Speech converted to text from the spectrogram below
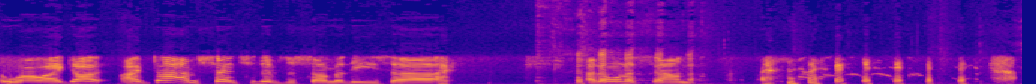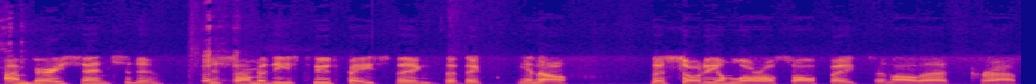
Well, I got I'm got, I'm sensitive to some of these. Uh, I don't want to sound. I'm very sensitive to some of these toothpaste things that they, you know, the sodium lauryl sulfates and all that crap.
